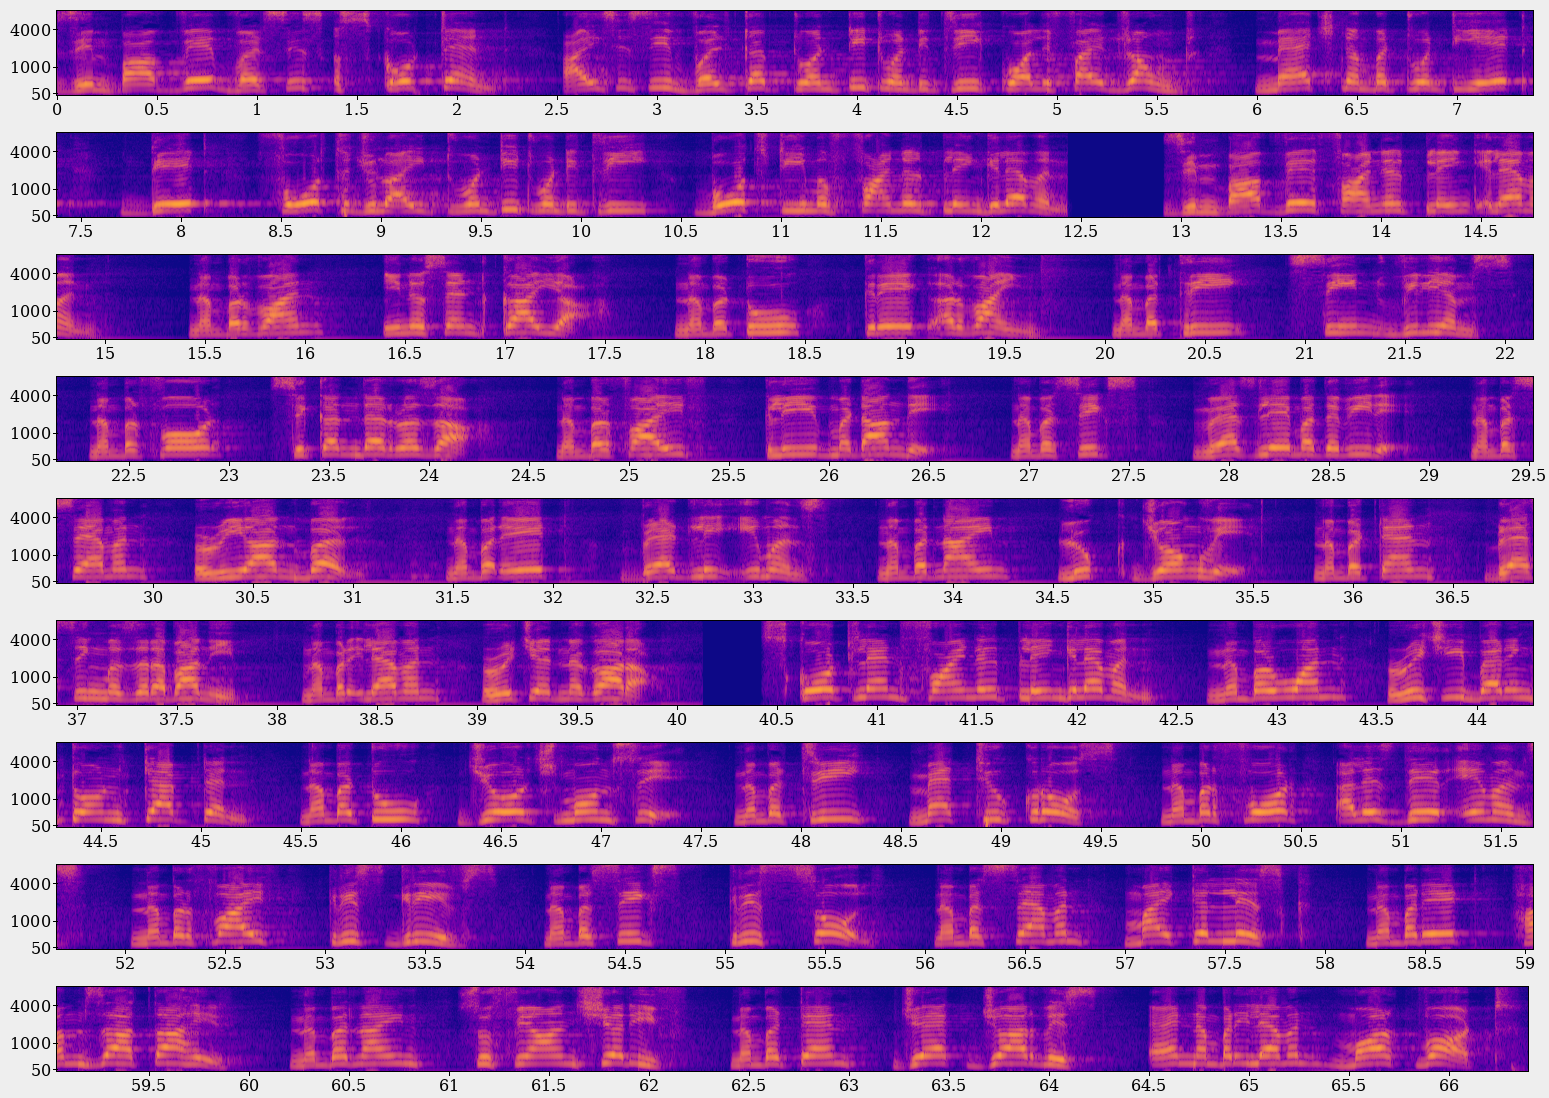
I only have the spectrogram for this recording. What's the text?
Zimbabwe versus Scotland. ICC World Cup 2023 qualified round. Match number 28. Date 4th July 2023. Both team final playing 11. Zimbabwe final playing 11. Number 1 Innocent Kaia. Number 2 Craig Ervine. Number 3 Sean Williams. Number 4 Sikandar Raza. Number 5 Cleve Madande. Number 6 Wesley Madhevere. Number 7 Ryan Burl. Number 8 Bradley Evans. Number 9 Luke Jongwe. Number 10 Blessing Muzarabani. Number 11 Richard Ngarava. Scotland final playing 11. Number 1 Richie Berrington captain. Number 2 George Munsey. Number 3 Matthew Cross. Number 4 Alasdair Evans. Number 5 Chris Greaves. Number 6 Chris Sole. Number 7 Michael Leask. Number 8 Hamza Tahir. Number 9 Safyaan Sharif. Number 10 Jack Jarvis. And number 11 Mark Watt.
